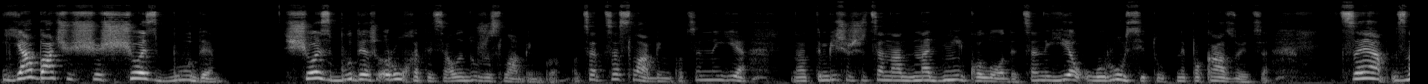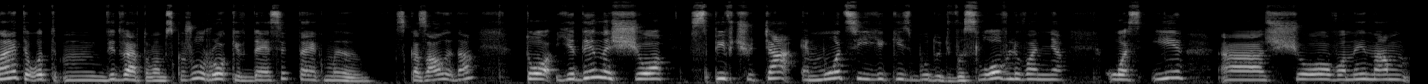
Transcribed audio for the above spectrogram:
Я бачу, що щось буде. Щось буде рухатися, але дуже слабенько. Оце це слабенько, це не є. е, Тим більше, що це на, на дні колоди, це не є у русі тут, не показується. Це, знаєте, от відверто вам скажу, років 10, так як ми сказали, да? то єдине, що співчуття, емоції якісь будуть, висловлювання. Ось, і а, що вони нам.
